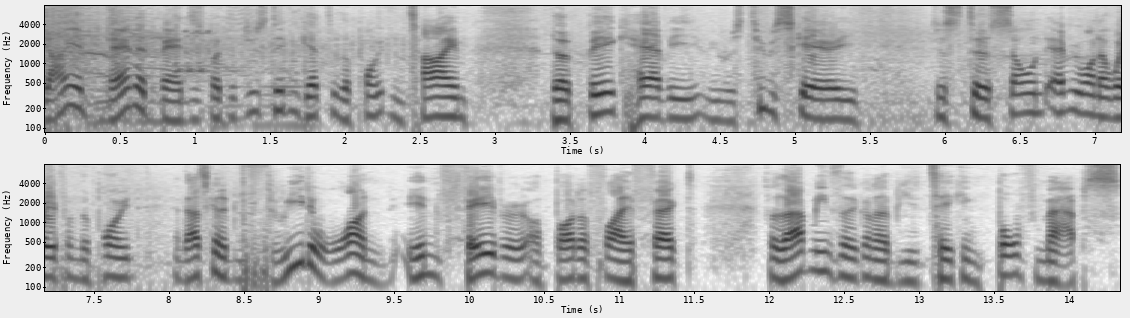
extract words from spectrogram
giant man advantage, but they just didn't get to the point in time. The big heavy, it was too scary. Just uh, zoned everyone away from the point, and that's going to be three to one in favor of Butterfly Effect. So that means they're going to be taking both maps,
